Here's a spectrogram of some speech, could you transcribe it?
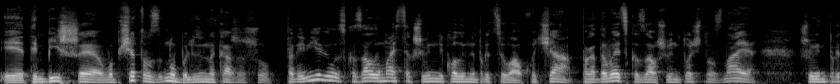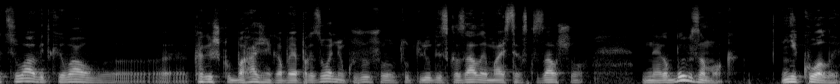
І, тим більше, взагалі, ну, бо людина каже, що перевірили, сказали майстер, що він ніколи не працював. Хоча продавець сказав, що він точно знає, що він працював, відкривав е, кришку багажника, бо я перезвоню, кажу, що тут люди сказали, майстер сказав, що не робив замок ніколи.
